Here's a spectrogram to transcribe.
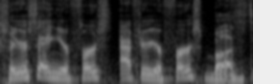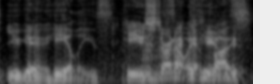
So you're saying your first after your first bust, you get Heelys. He you start out with Second Heelys. bus-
